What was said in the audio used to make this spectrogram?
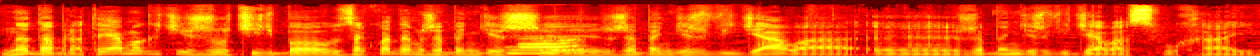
No dobra, to ja mogę ci rzucić, bo zakładam, że będziesz, No. że będziesz widziała, y, że będziesz widziała, słuchaj.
